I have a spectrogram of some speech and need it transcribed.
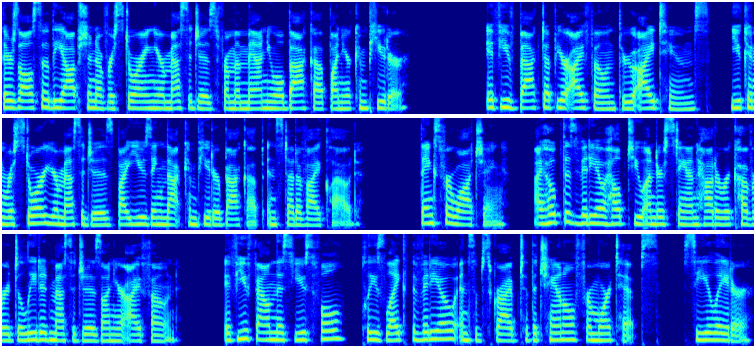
there's also the option of restoring your messages from a manual backup on your computer. If you've backed up your iPhone through iTunes, you can restore your messages by using that computer backup instead of iCloud. Thanks for watching. I hope this video helped you understand how to recover deleted messages on your iPhone. If you found this useful, please like the video and subscribe to the channel for more tips. See you later.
